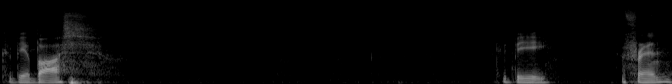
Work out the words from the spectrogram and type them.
could be a boss, could be a friend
